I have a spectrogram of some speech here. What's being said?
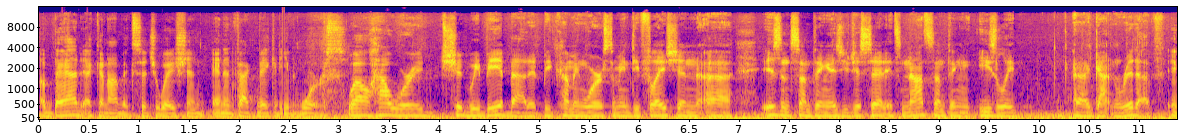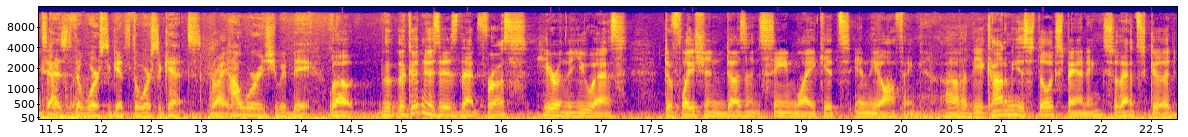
a bad economic situation and in fact make it even worse. Well, how worried should we be about it becoming worse? I mean, deflation uh, isn't something, as you just said, it's not something easily uh, gotten rid of. Exactly. Because the worse it gets, the worse it gets. Right. How worried should we be? Well, the, the good news is that for us here in the U.S., deflation doesn't seem like it's in the offing. Uh, the economy is still expanding, so that's good.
